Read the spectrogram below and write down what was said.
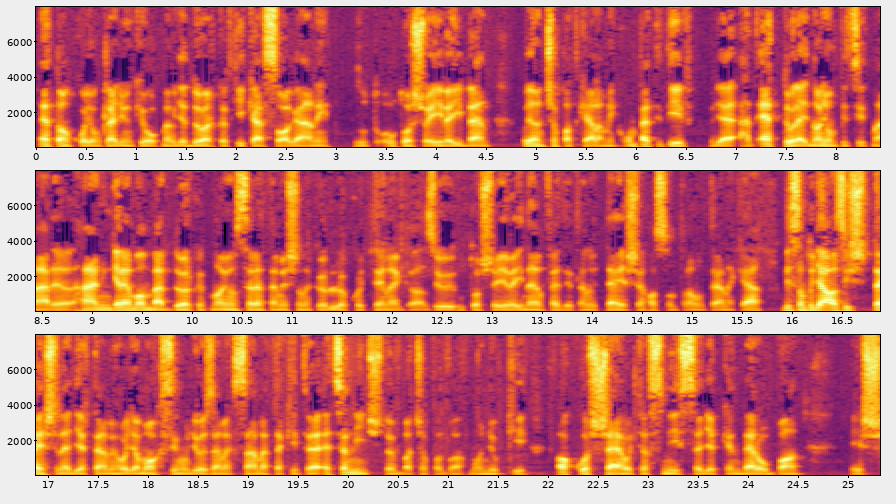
ne tankoljunk, legyünk jók, mert ugye Dörköt ki kell szolgálni az ut- utolsó éveiben, olyan csapat kell, ami kompetitív. Ugye hát ettől egy nagyon picit már hányingeren van, bár Dörköt nagyon szeretem, és annak örülök, hogy tényleg az ő utolsó évei nem feltétlenül teljesen haszontalanul telnek el. Viszont ugye az is teljesen egyértelmű, hogy a maximum győzelmek számát tekintve egyszerűen nincs több a csapatban, mondjuk ki. Akkor se, hogyha Smith egyébként berobban, és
